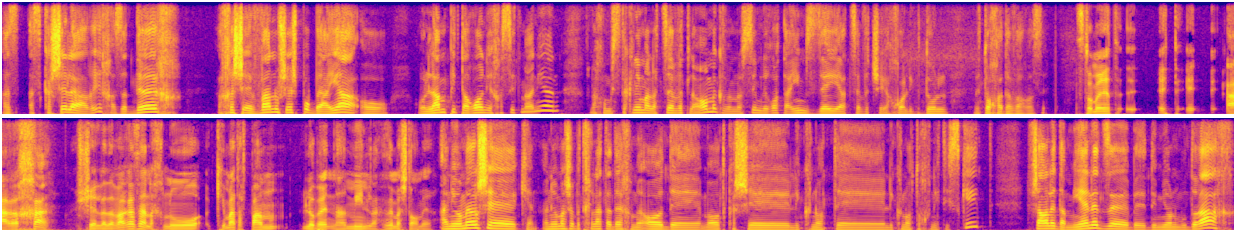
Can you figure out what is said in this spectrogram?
אז, אז קשה להעריך, אז הדרך, אחרי שהבנו שיש פה בעיה, או עולם פתרון יחסית מעניין, אנחנו מסתכלים על הצוות לעומק ומנסים לראות האם זה יהיה הצוות שיכול לגדול לתוך הדבר הזה. זאת אומרת, את הערכה של הדבר הזה, אנחנו כמעט אף פעם לא באמת נאמין לה, זה מה שאתה אומר. אני אומר שכן, אני אומר שבתחילת הדרך מאוד, אה, מאוד קשה לקנות, אה, לקנות תוכנית עסקית. אפשר לדמיין את זה בדמיון מודרך,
